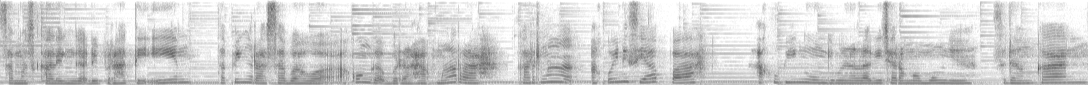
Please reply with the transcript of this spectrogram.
sama sekali nggak diperhatiin, tapi ngerasa bahwa aku nggak berhak marah. Karena aku ini siapa? Aku bingung gimana lagi cara ngomongnya. Sedangkan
